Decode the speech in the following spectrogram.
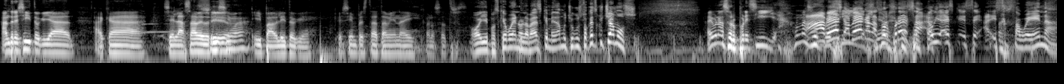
Andresito, que ya acá se la sabe Sí. durísima. Y Pablito, que, que siempre está también ahí con nosotros. Oye, pues qué bueno, la verdad es que me da mucho gusto. ¿Qué escuchamos? Hay una sorpresilla. Una Ah, venga, venga, la sorpresa. Oye, es que ese- esa está buena.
